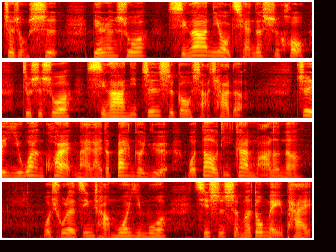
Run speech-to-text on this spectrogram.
这种事，别人说“行啊，你有钱”的时候，就是说“行啊，你真是够傻叉的”。这一万块买来的半个月，我到底干嘛了呢？我除了经常摸一摸，其实什么都没拍。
